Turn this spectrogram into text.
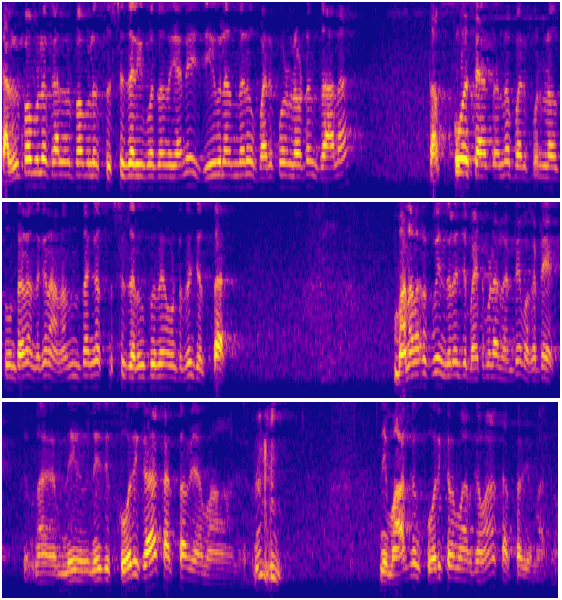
కల్పములు కల్పములు సృష్టి జరిగిపోతుంది కానీ జీవులందరూ పరిపూర్ణలు అవటం చాలా తక్కువ శాతంలో పరిపూర్ణలు అవుతూ ఉంటారు. అందుకని అనంతంగా సృష్టి జరుగుతూనే ఉంటుందని చెప్తారు. మన వరకు ఇందులోంచి బయటపడాలంటే ఒకటే నీది కోరిక కర్తవ్యమా? నీ మార్గం కోరికల మార్గమా కర్తవ్య మార్గం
